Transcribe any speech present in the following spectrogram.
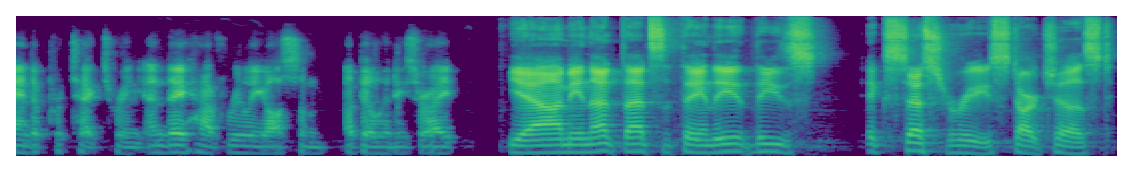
and a Protect ring, and they have really awesome abilities, right? Yeah, I mean that that's the thing. The, these accessories start just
